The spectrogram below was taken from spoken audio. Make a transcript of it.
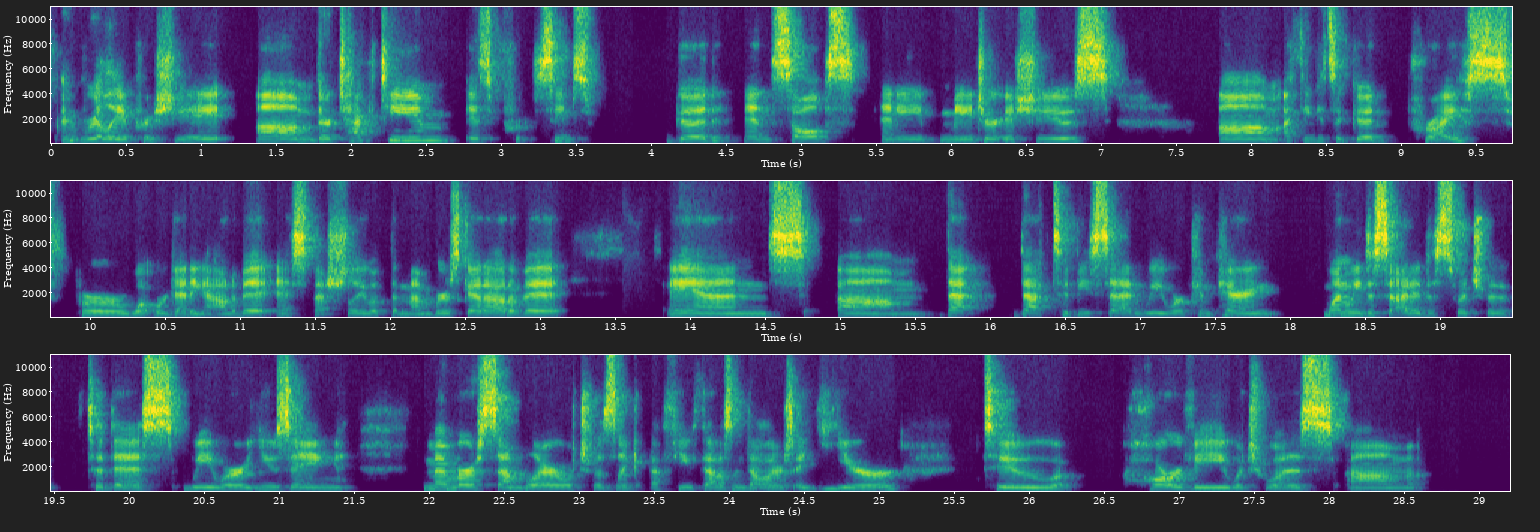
I really appreciate. Um, their tech team is seems good and solves any major issues. Um, I think it's a good price for what we're getting out of it, especially what the members get out of it. And um, that that to be said, we were comparing when we decided to switch to this. We were using Member Assembler, which was like a few thousand dollars a year, to Harvie, which was um,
